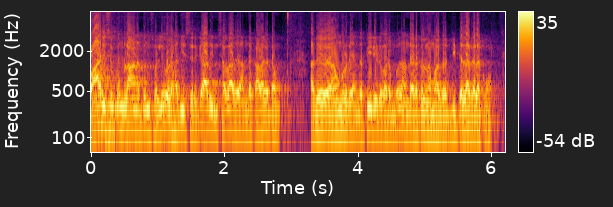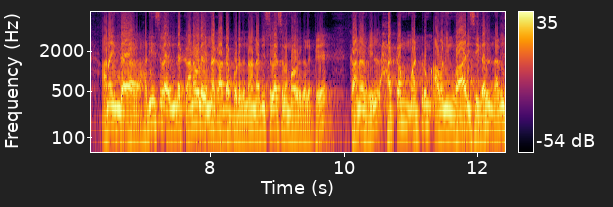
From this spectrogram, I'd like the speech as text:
வாரிசுக்கும் லானத்தும் சொல்லி ஒரு ஹதீஸ் இருக்கு. அது இன்ஷால்லா அது அந்த காலகட்டம் அது அவங்களுடைய அந்த பீரியட் வரும்போது அந்த இடத்துல நம்ம அதை டீட்டெயிலாக விளக்குவோம். ஆனால் இந்த ஹதீஸில் இந்த கனவுல என்ன காட்டப்படுதுன்னா நபி அவர்களுக்கு கனவில் ஹக்கம் மற்றும் அவனின் வாரிசுகள் நபி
